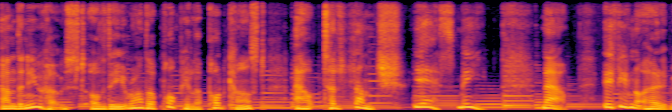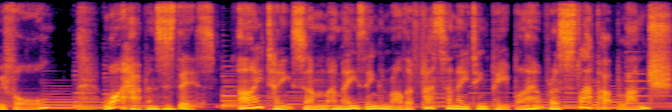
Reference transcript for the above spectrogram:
am the new host of the rather popular podcast Out to Lunch. Yes, me. Now, if you've not heard it before, what happens is this I take some amazing and rather fascinating people out for a slap up lunch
